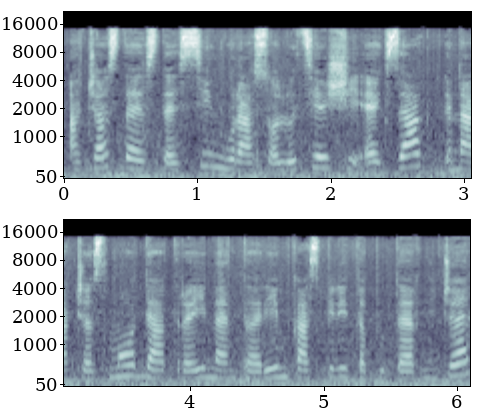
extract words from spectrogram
Aceasta este singura soluție și exact în acest mod de a trăi ne întărim ca spirite puternice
